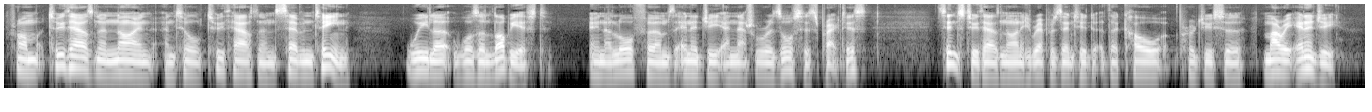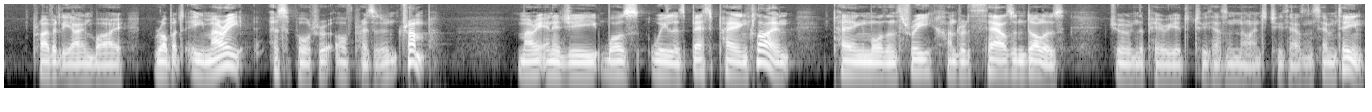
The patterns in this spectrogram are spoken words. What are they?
From 2009 until 2017, Wheeler was a lobbyist in a law firm's energy and natural resources practice. Since 2009, he represented the coal producer Murray Energy, privately owned by Robert E. Murray, a supporter of President Trump. Murray Energy was Wheeler's best paying client, paying more than $300,000 during the period 2009 to 2017.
